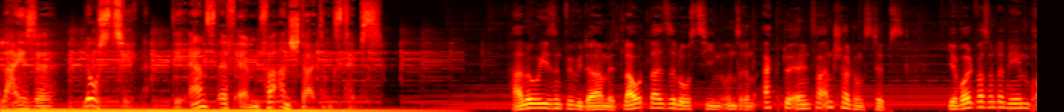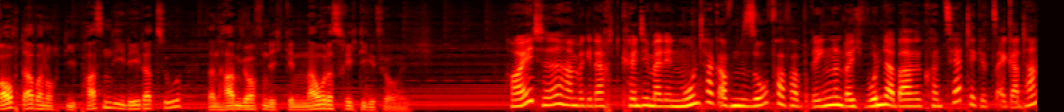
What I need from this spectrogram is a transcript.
leise, losziehen. Die Ernst FM Veranstaltungstipps. Hallo, hier sind wir wieder mit laut leise losziehen unseren aktuellen Veranstaltungstipps. Ihr wollt was unternehmen, braucht aber noch die passende Idee dazu, dann haben wir hoffentlich genau das Richtige für euch. Heute haben wir gedacht, könnt ihr mal den Montag auf dem Sofa verbringen und euch wunderbare Konzerttickets ergattern.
